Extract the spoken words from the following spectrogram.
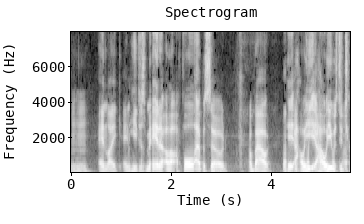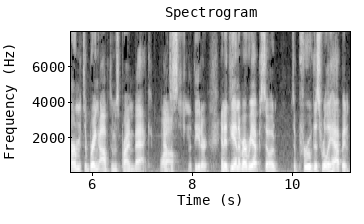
Mm-hmm. And like, and he just made a, a full episode about he, how he how he was determined to bring Optimus Prime back Wow. after seeing in the theater. And at the end of every episode, to prove this really happened,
